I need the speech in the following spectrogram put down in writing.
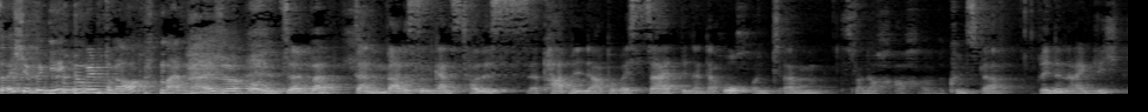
Solche Begegnungen braucht man also. Und ähm, dann war das so ein ganz tolles Apartment in der Upper West Side, bin dann da hoch und ähm, das waren auch, auch äh, Künstlerinnen eigentlich.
